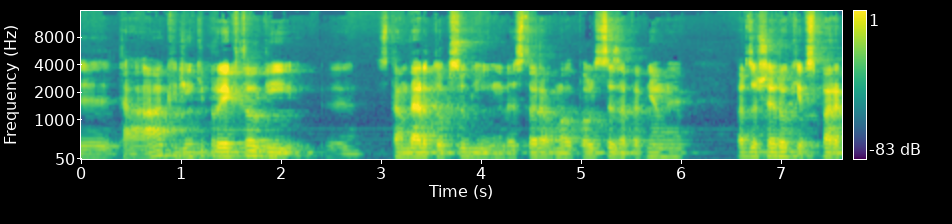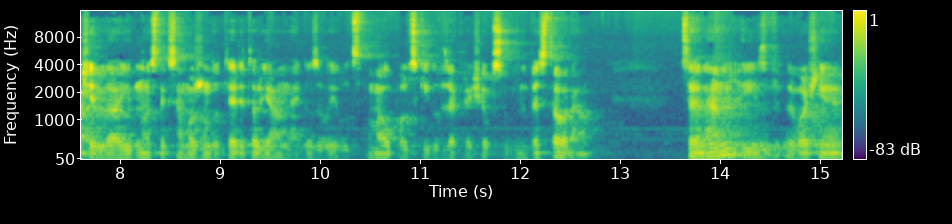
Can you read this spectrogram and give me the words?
Y, tak, dzięki projektowi y, standardu obsługi inwestora w Małopolsce zapewniamy bardzo szerokie wsparcie dla jednostek samorządu terytorialnego z województwa małopolskiego w zakresie obsługi inwestora. Celem jest właśnie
